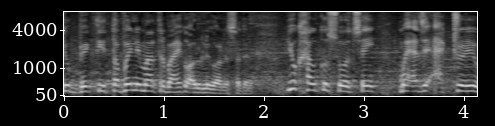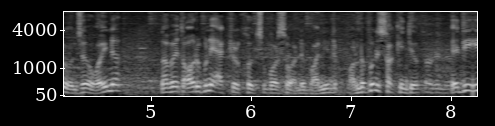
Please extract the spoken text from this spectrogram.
त्यो व्यक्ति तपाईँले मात्र बाहेक अरूले गर्न सक्दैन। यो खालको सोच चाहिँ म एज ए एक्टरै हुन्छ होइन? नभए त अरू पनि एक्टर खोज्नु पर्छ भन्ने भनि भन्नु पनि सकिन्थ्यो। यदि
